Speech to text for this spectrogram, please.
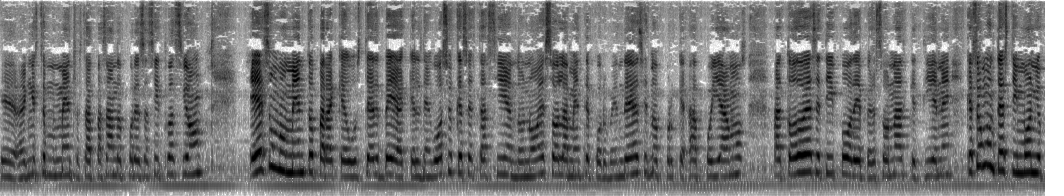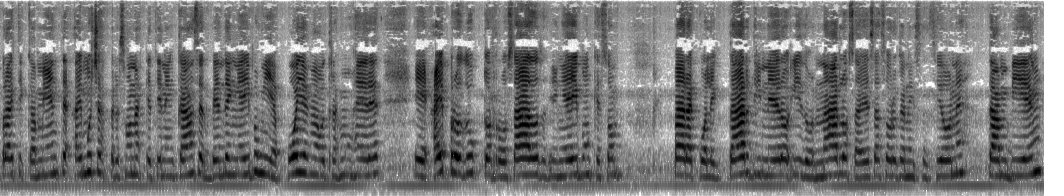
eh, en este momento está pasando por esa situación, es un momento para que usted vea que el negocio que se está haciendo no es solamente por vender, sino porque apoyamos a todo ese tipo de personas que tienen, que son un testimonio prácticamente. Hay muchas personas que tienen cáncer, venden Avon y apoyan a otras mujeres. Eh, hay productos rosados en Avon que son para colectar dinero y donarlos a esas organizaciones. También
